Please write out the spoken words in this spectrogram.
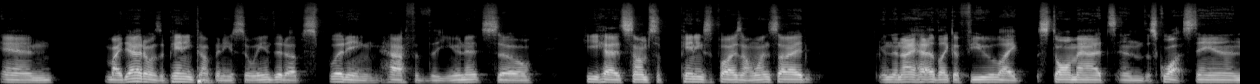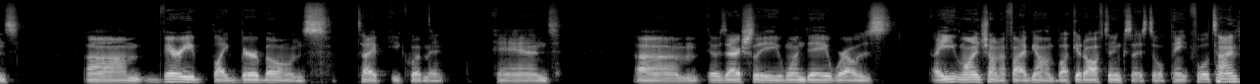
and my dad owns a painting company, so we ended up splitting half of the unit. So he had some painting supplies on one side, and then I had like a few like stall mats and the squat stands, um, very like bare bones type equipment. And um, it was actually one day where I was I eat lunch on a five gallon bucket often because I still paint full time.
